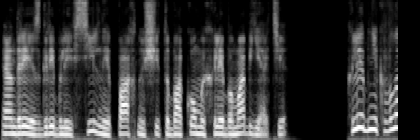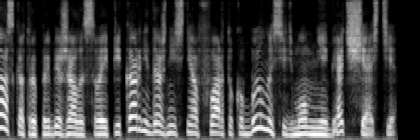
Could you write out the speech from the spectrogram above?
И Андрея сгребли в сильные, пахнущие табаком и хлебом объятия. Хлебник Влас, который прибежал из своей пекарни, даже не сняв фартука, был на седьмом небе от счастья.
